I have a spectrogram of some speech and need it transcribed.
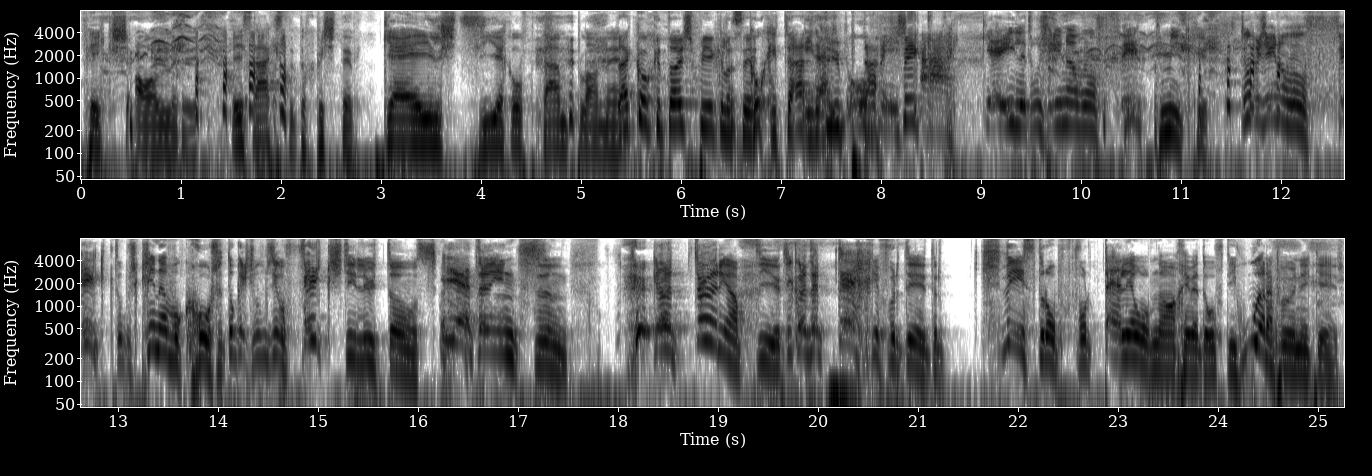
fickst alle. Ich sag's dir, du bist der geilste Sieg auf diesem Planeten. Dann guckt euch Spiegel und sagt, Guck jetzt, der Typ, du der bist fickt. ein Geiler, du bist einer, der fickt, Miki. Du bist einer, der fickt. Du bist keiner, der kostet. Du gehst raus und fickst die Leute aus. Jeder einzeln. Die gehen Türen ab dir. Die gehen die Decke für dich. Der Schweißtropf vor Tele oben nachher, wenn du auf die Hurenbühne gehst.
